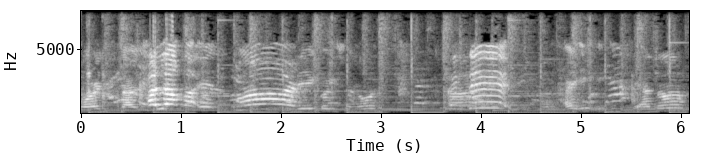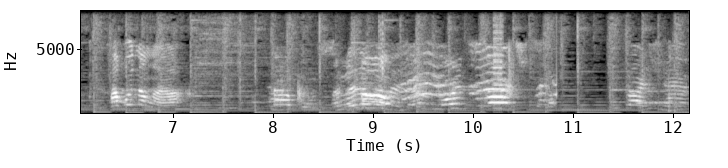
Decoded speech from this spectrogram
Cornstarch. Hala ka, Elmar. Hindi ko yung sunod. Hindi. Ay, i- i- si ano? Ako na nga. Tapos, Ano to? na lang. Cornstarch. Starch, chef.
